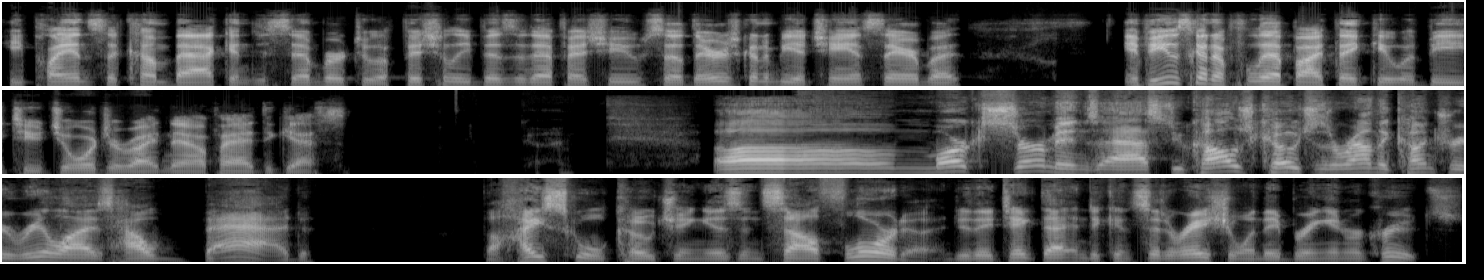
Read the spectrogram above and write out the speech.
He plans to come back in December to officially visit FSU. So there's going to be a chance there. But if he was going to flip, I think it would be to Georgia right now, if I had to guess. Uh, Mark Sermons asked Do college coaches around the country realize how bad the high school coaching is in South Florida? Do they take that into consideration when they bring in recruits?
